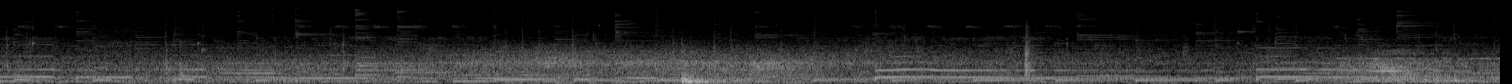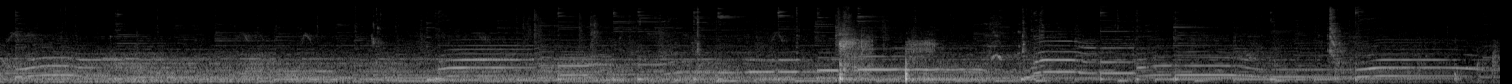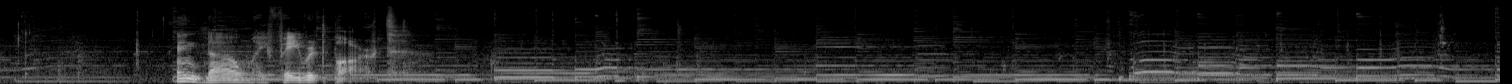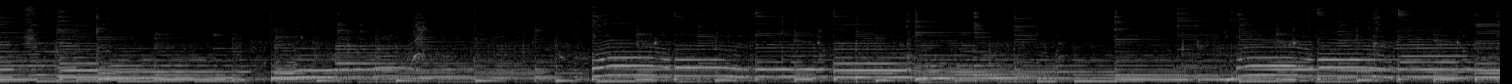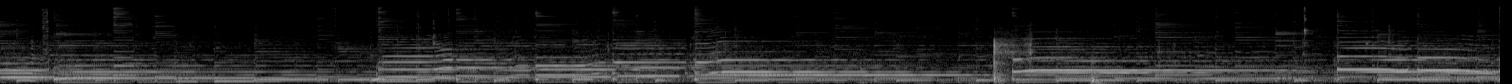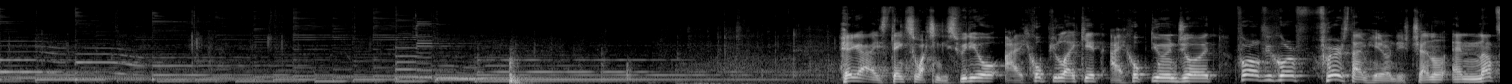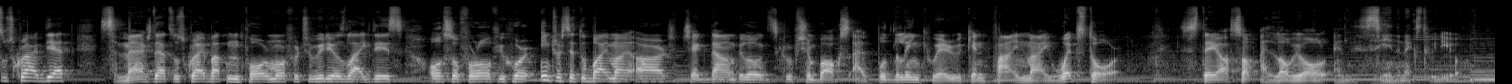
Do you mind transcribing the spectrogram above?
And now my favorite part. Hey guys, thanks for watching this video. I hope you like it. I hope you enjoyed. For all of you who are first time here on this channel and not subscribed yet, smash that subscribe button for more future videos like this. Also for all of you who are interested to buy my art, check down below in the description box. I'll put the link where you can find my web store. Stay awesome, I love you all and see you in the next video.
